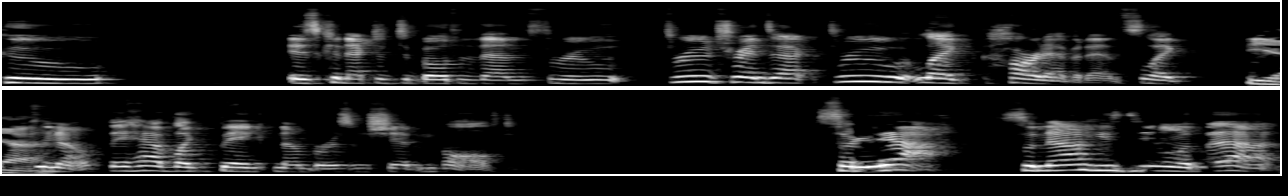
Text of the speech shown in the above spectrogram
who is connected to both of them through through transact through like hard evidence like Yeah. you know they have like bank numbers and shit involved so yeah so now he's dealing with that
